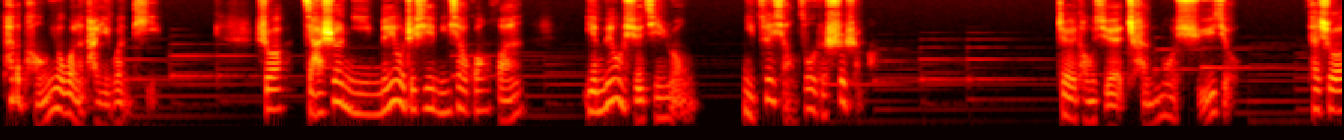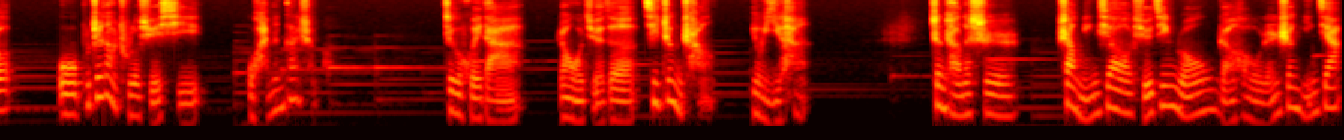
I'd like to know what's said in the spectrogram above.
他的朋友问了他一个问题，说：“假设你没有这些名校光环，也没有学金融，你最想做的是什么？”这位同学沉默许久，他说：“我不知道，除了学习，我还能干什么？”这个回答让我觉得既正常又遗憾。正常的是。上名校学金融，然后人生赢家，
